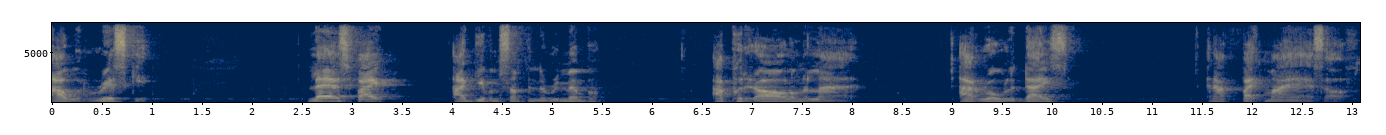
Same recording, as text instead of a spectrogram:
I would risk it. Last fight, I give them something to remember. I put it all on the line. I'd roll the dice and I fight my ass off.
